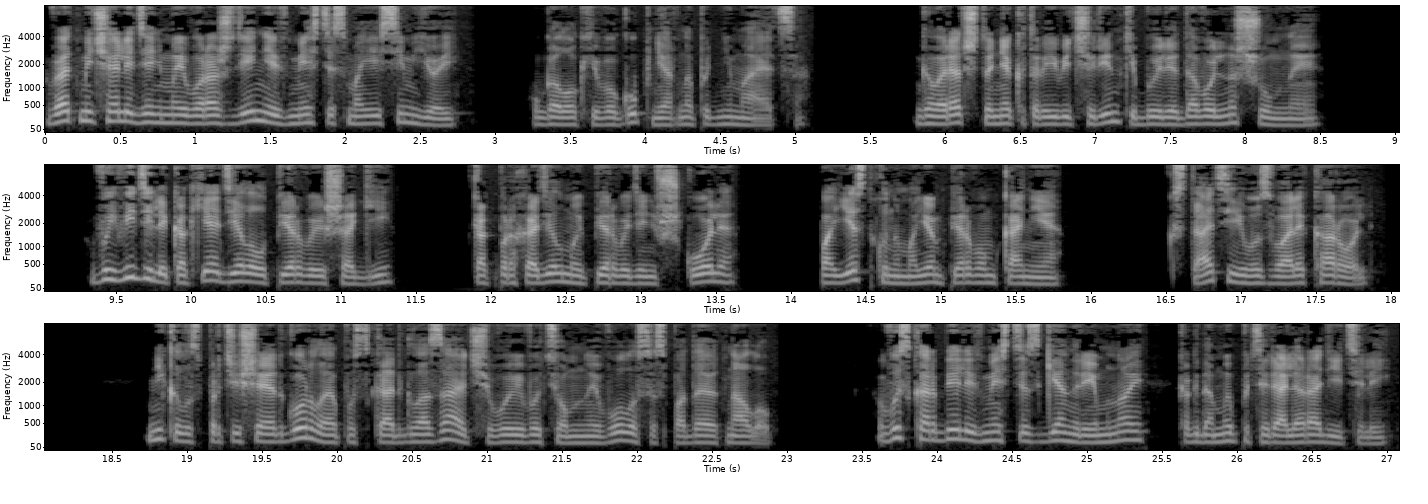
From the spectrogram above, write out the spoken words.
Вы отмечали день моего рождения вместе с моей семьей». Уголок его губ нервно поднимается. Говорят, что некоторые вечеринки были довольно шумные. Вы видели, как я делал первые шаги, как проходил мой первый день в школе, поездку на моем первом коне. Кстати, его звали Король. Николас прочищает горло и опускает глаза, отчего его темные волосы спадают на лоб. Вы скорбели вместе с Генри и мной, когда мы потеряли родителей.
